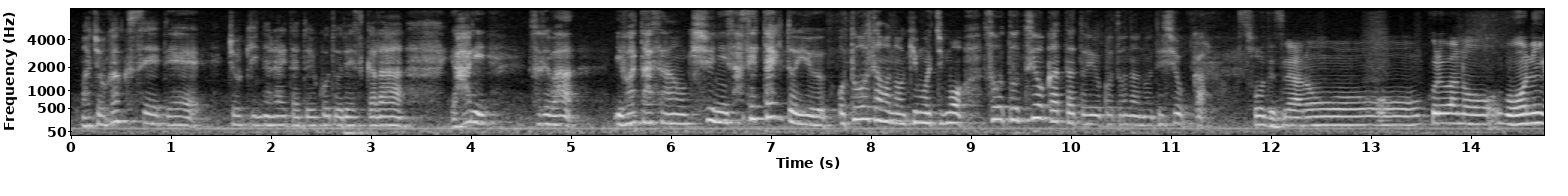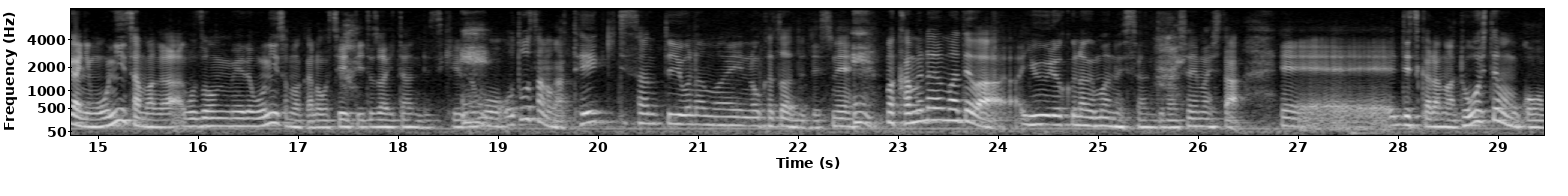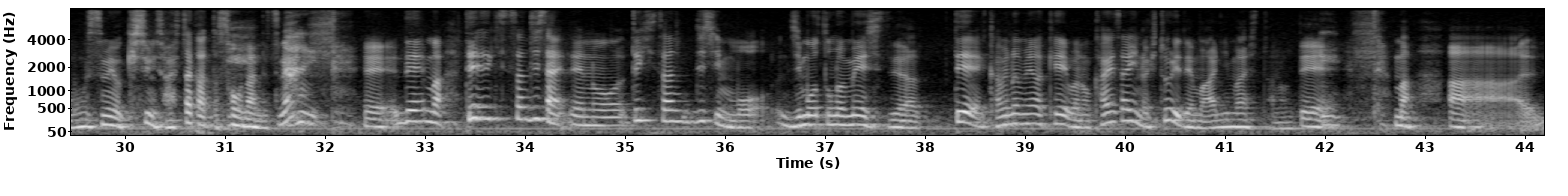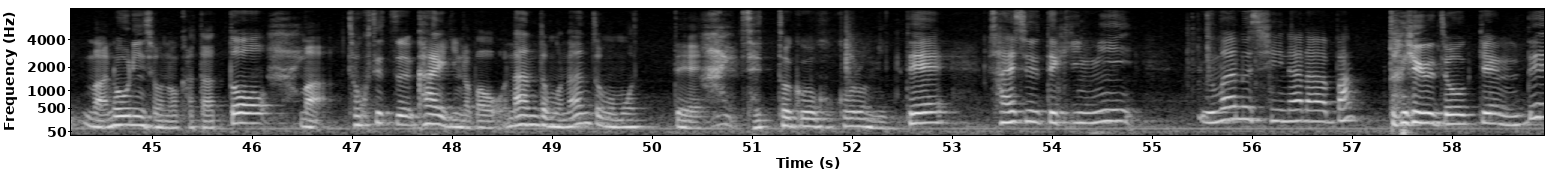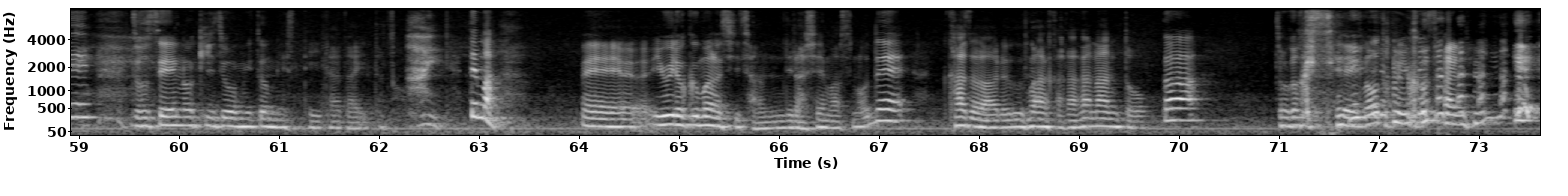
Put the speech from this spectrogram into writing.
まあ、女学生でジョッキーになられたということですからやはりそれは岩田さんを騎手にさせたいというお父様のお気持ちも相当強かったということなのでしょうか？そうですね。あのー、これはあのご本人以外にもお兄様がご存命でお兄様から教えていただいたんですけれども、えー、お父様が定吉さんというお名前の方でですね、えー、まあ、カメラ山では有力な馬主さんでいらっしゃいました、えー、ですからまあどうしてもこう娘を騎手にさせたかったそうなんですね。はい、えー、でまあ定吉さん自体あの定吉さん自身も地元の名士であってって上宮競馬の開催員の一人でもありましたので、まああまあ農林省の方と、はい、まあ、直接会議の場を何度も何度も持って説得を試みて、最終的に馬主ならばという条件で女性の騎乗を認めていただいたと。はい、でまあえー、有力馬主さんでいらっしゃいますので数ある馬からがなんとか女学生の富子さんに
